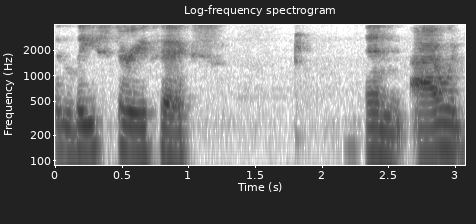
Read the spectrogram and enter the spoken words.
at least three picks, and I would,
